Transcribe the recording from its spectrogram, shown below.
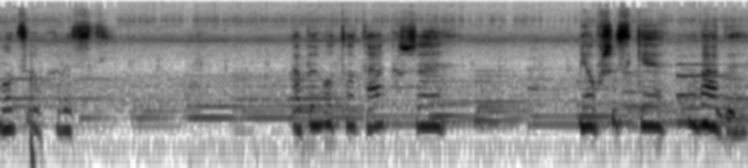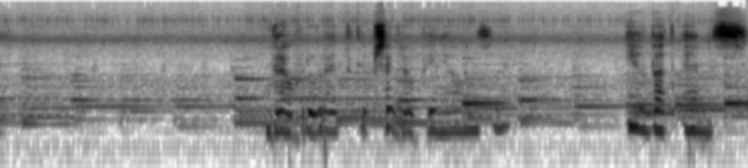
Moc Eucharystii. A było to tak, że miał wszystkie wady grał w ruletkę, przegrał pieniądze i w Bad Ems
